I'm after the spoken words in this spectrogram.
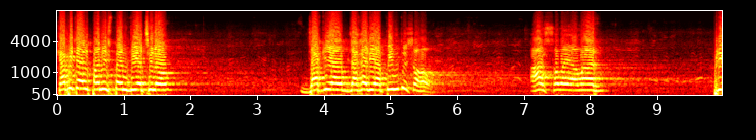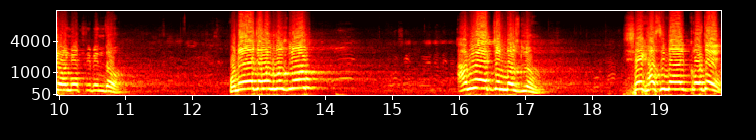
ক্যাপিটাল পানিশমেন্ট দিয়েছিল জাকিয়া, জাকারিয়া, পিন্টু সহ। আর সবাই আমার প্রিয় নেতৃবৃন্দ। ওনারা যেমন মুসলিম আমিও একজন মজলুম। শেখ হাসিনার কোর্টে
